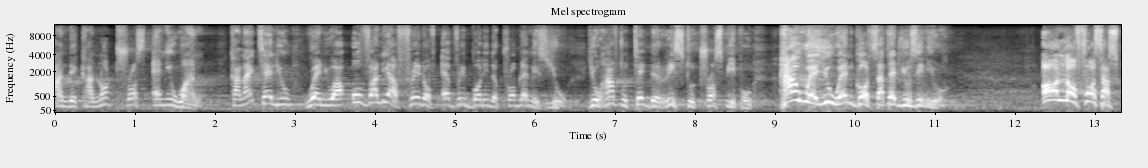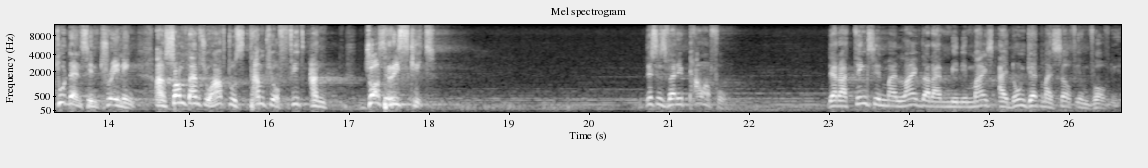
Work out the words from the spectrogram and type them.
and they cannot trust anyone. Can I tell you when you are overly afraid of everybody the problem is you. You have to take the risk to trust people. How were you when God started using you? All of us are students in training and sometimes you have to stamp your feet and just risk it. This is very powerful. There are things in my life that I minimize I don't get myself involved in.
